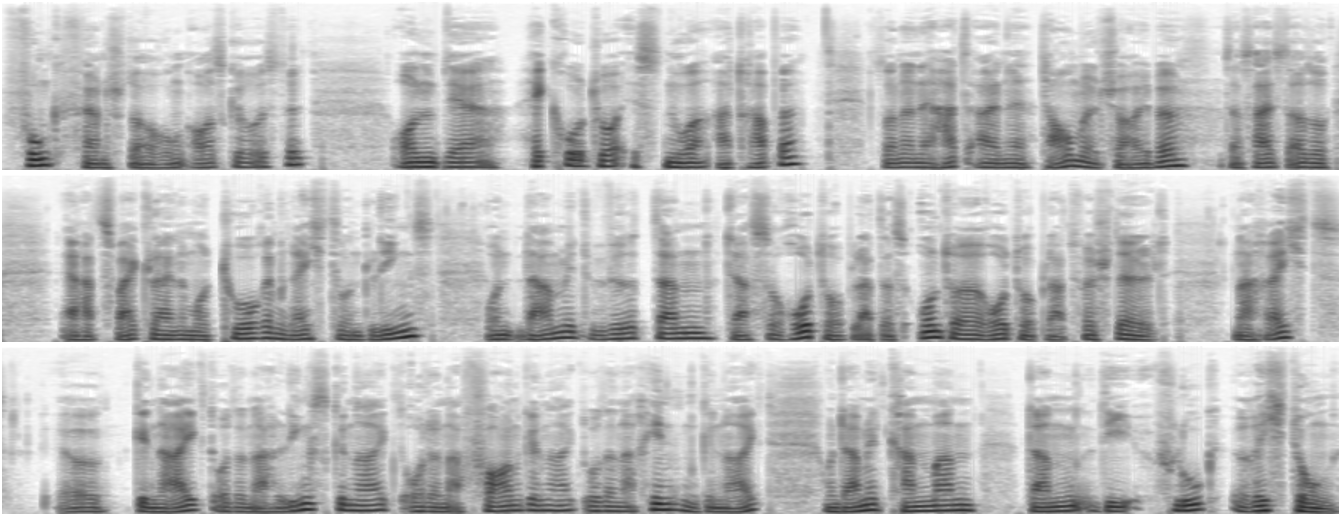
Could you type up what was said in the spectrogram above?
Funkfernsteuerung ausgerüstet und der Heckrotor ist nur Attrappe, sondern er hat eine Taumelscheibe. Das heißt also, er hat zwei kleine Motoren rechts und links und damit wird dann das Rotorblatt, das untere Rotorblatt verstellt. Nach rechts äh, geneigt oder nach links geneigt oder nach vorn geneigt oder nach hinten geneigt und damit kann man dann die Flugrichtung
